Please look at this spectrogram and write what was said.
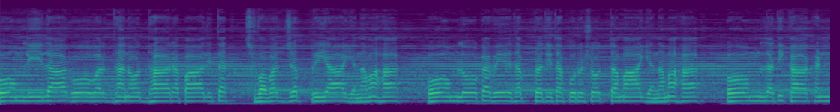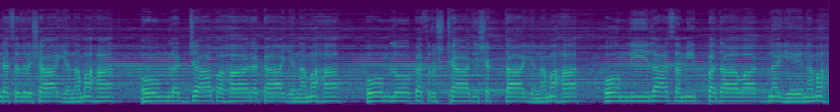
ॐ लीलागोवर्धनोद्धारपालितस्ववज्रप्रियाय नमः। ॐ लोकवेदप्रथितपुरुषोत्तमाय नमः। ॐ लतिकाखण्डसदृशाय नमः। ॐ लज्जापहारकाय नमः। ॐ लोकसृष्ट्यादिशक्ताय नमः। ॐ लीलासमीत्पदावाग्नये नमः।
